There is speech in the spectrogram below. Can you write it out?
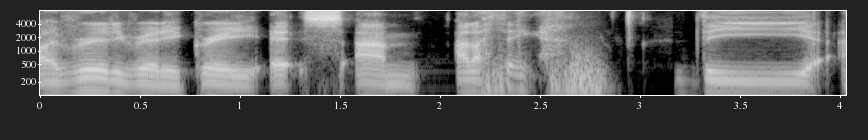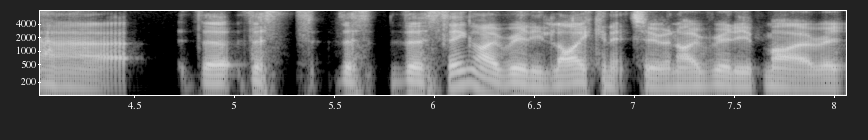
I really, really agree. It's um, and I think the uh, the the the the thing I really liken it to, and I really admire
